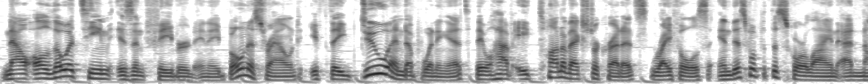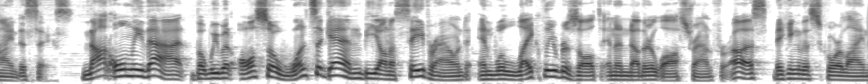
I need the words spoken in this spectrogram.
Now, although a team isn't favored in a bonus round, if they do end up winning it, they will have a ton of extra credits, rifles, and this will put the scoreline at 9 to 6. Not only that, but we would also once again be on a save round and will likely result in another lost round for us, making the scoreline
